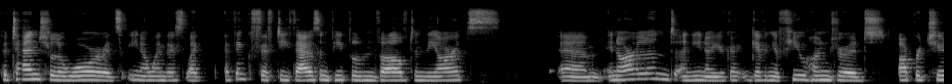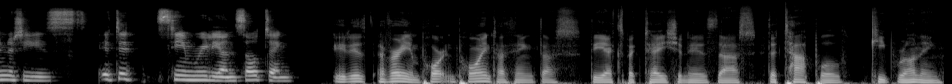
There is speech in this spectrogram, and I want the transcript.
potential awards. You know, when there's like I think fifty thousand people involved in the arts um, in Ireland, and you know you're giving a few hundred opportunities. It did seem really insulting. It is a very important point. I think that the expectation is that the tap will keep running.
